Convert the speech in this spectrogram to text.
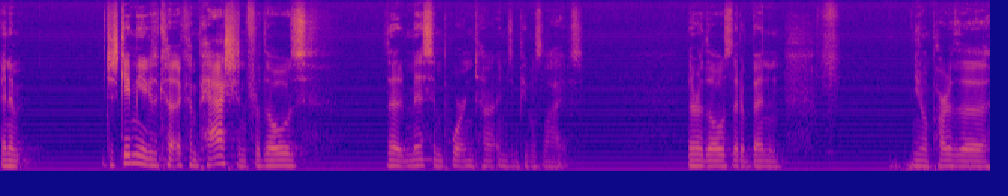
And it just gave me a, a compassion for those that miss important times in people's lives. There are those that have been, you know, part of the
